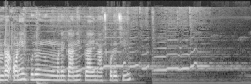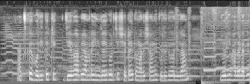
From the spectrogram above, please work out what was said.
আমরা অনেকগুলো মানে গানে প্রায় নাচ করেছি। আজকে হোলিতে ঠিক যেভাবে আমরা এনজয় করছি সেটাই তোমাদের সামনে তুলে ধরলাম। যদি ভালো লাগে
